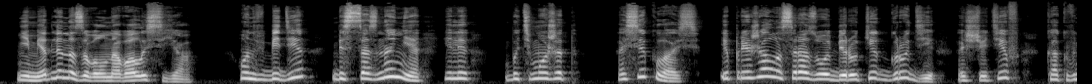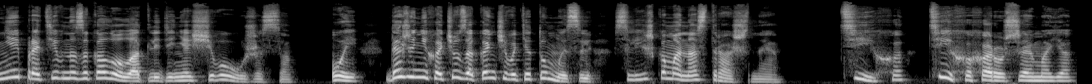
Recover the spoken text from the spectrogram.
– немедленно заволновалась я. «Он в беде, без сознания или, быть может...» Осеклась и прижала сразу обе руки к груди, ощутив, как в ней противно заколола от леденящего ужаса. «Ой, даже не хочу заканчивать эту мысль, слишком она страшная». «Тихо, тихо, хорошая моя»,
